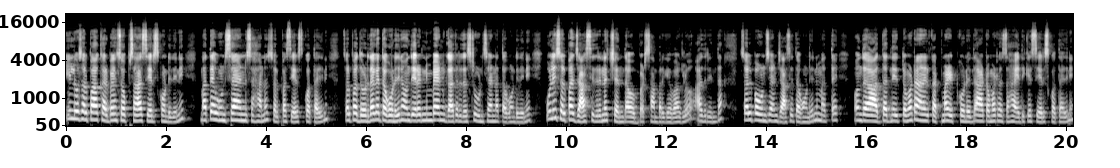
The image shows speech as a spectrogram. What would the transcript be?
ಇಲ್ಲೂ ಸ್ವಲ್ಪ ಕರ್ಬೇವಿನ ಸೊಪ್ಪು ಸಹ ಸೇರಿಸ್ಕೊಂಡಿದ್ದೀನಿ. ಮತ್ತು ಹುಣಸೆ ಹಣ್ಣು ಸಹ ಸ್ವಲ್ಪ ಸೇರಿಸ್ಕೊತಾ ಇದ್ದೀನಿ. ಸ್ವಲ್ಪ ದೊಡ್ಡದಾಗೆ ತೊಗೊಂಡಿದ್ದೀನಿ. ಒಂದು ಎರಡು ನಿಂಬೆಹಣ್ಣು ಗಾತ್ರದಷ್ಟು ಹುಣಸೆ ಹಣ್ಣನ್ನ ತೊಗೊಂಡಿದ್ದೀನಿ. ಹುಳಿ ಸ್ವಲ್ಪ ಜಾಸ್ತಿ ಇದ್ರೇ ಚೆಂದ ಒಬ್ಬಟ್ಟು ಸಾಂಬಾರಿಗೆ ಯಾವಾಗಲೂ. ಆದ್ದರಿಂದ ಸ್ವಲ್ಪ ಹುಣಸೆ ಹಣ್ಣು ಜಾಸ್ತಿ ತೊಗೊಂಡಿದ್ದೀನಿ. ಮತ್ತು ಒಂದು ಹತ್ತು ಹದಿನೈದು ಟೊಮೊಟೊ ನಾನು ಕಟ್ ಮಾಡಿ ಇಟ್ಕೊಂಡಿದ್ದೆ. ಆ ಟೊಮೊಟೊ ಸಹ ಇದಕ್ಕೆ ಸೇರಿಸ್ಕೊತಾ ಇದ್ದೀನಿ.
